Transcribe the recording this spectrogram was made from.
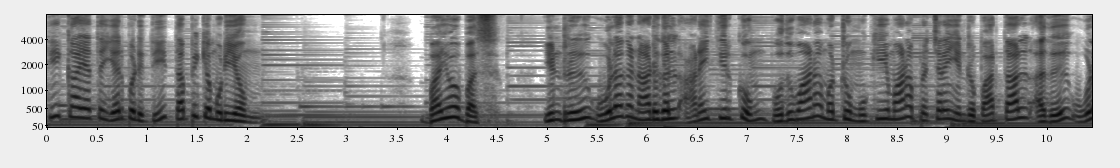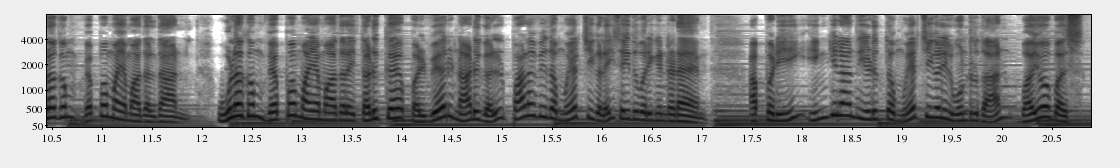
தீக்காயத்தை ஏற்படுத்தி தப்பிக்க முடியும். பயோபஸ். இன்று உலக நாடுகள் அனைத்திற்கும் பொதுவான மற்றும் முக்கியமான பிரச்சனை என்று பார்த்தால் அது உலகம் வெப்பமயமாதல் தான் உலகம் வெப்பமயமாதலை தடுக்க பல்வேறு நாடுகள் பலவித முயற்சிகளை செய்து வருகின்றன. அப்படி இங்கிலாந்து எடுத்த முயற்சிகளில் ஒன்றுதான் பயோபஸ்.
